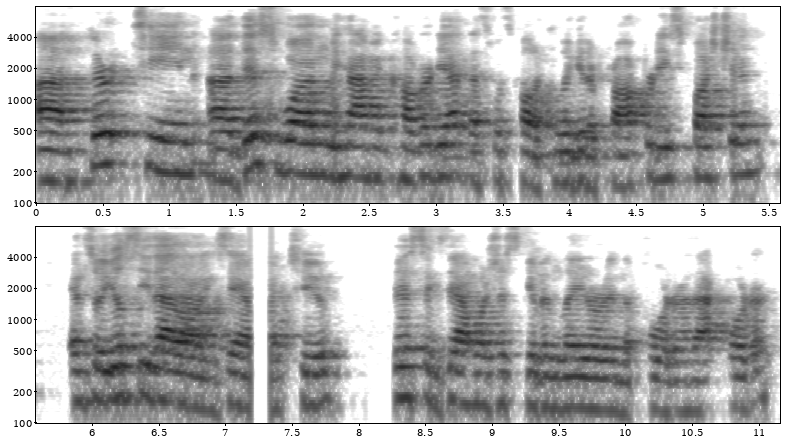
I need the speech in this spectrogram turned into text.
Uh, 13, uh, this one we haven't covered yet. That's what's called a colligative properties question. And so you'll see that on exam two. This exam was just given later in the quarter, that quarter.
